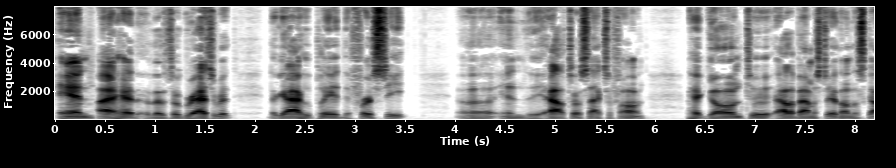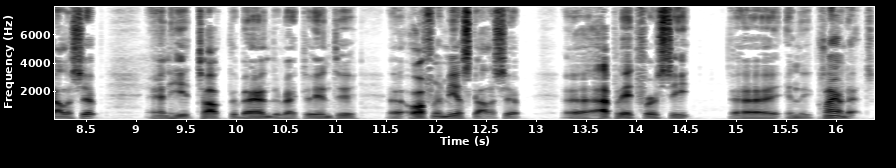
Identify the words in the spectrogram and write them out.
and I had there was a graduate, the guy who played the first seat uh, in the alto saxophone, had gone to Alabama State on the scholarship, and he had talked the band director into uh, offering me a scholarship. I played first seat in the clarinets.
